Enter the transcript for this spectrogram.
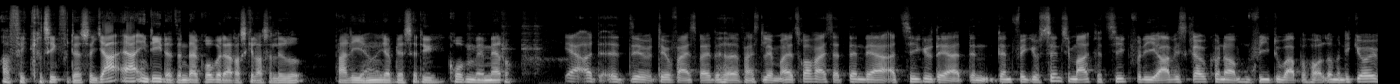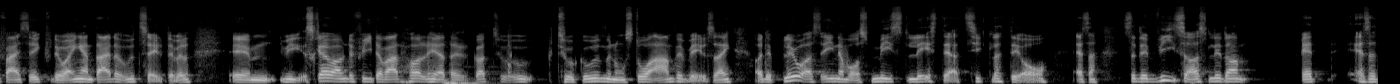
og fik kritik for det. Så jeg er en del af den der gruppe der, der skiller sig lidt ud. Bare lige inden jeg bliver sat i gruppen med Matto. Ja, og det, det, det er jo faktisk rigtigt, det havde jeg faktisk glemt. Og jeg tror faktisk, at den der artikel der, den, den fik jo sindssygt meget kritik, fordi ja, vi skrev kun om den, fordi du var på holdet, men det gjorde vi faktisk ikke, for det var ikke engang dig, der udtalte det, vel? Øhm, vi skrev om det, fordi der var et hold her, der godt turde, turde gå ud med nogle store armbevægelser, ikke? Og det blev også en af vores mest læste artikler det år. Altså, så det viser også lidt om, at, altså,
